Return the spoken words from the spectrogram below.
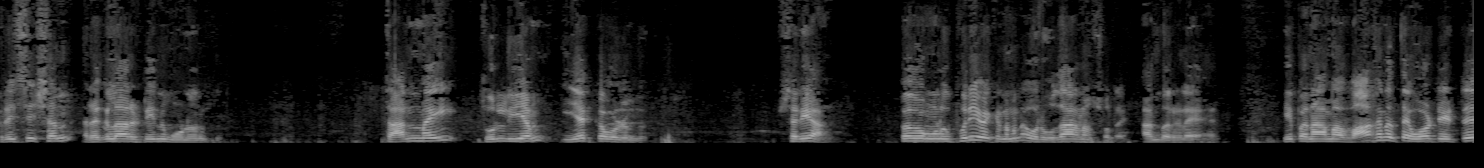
ப்ரிசிஷன் ரெகுலாரிட்டின்னு மூணு இருக்கு. தன்மை துல்லியம் இயக்க ஒழுங்கு. சரியா? இப்போ உங்களுக்கு புரிய வைக்கணும்னா ஒரு உதாரணம் சொல்கிறேன் அன்பர்களே. இப்போ நாம் வாகனத்தை ஓட்டிட்டு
